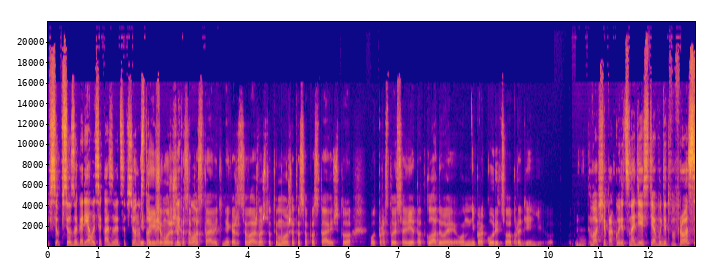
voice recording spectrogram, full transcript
все, все загорелось, оказывается, все настолько И ты еще можешь легко. это сопоставить. Мне кажется, важно, что ты можешь это сопоставить, что вот простой совет откладывай, он не про курицу, а про деньги. Вот вообще про курицу. Надеюсь, у тебя будет вопрос,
